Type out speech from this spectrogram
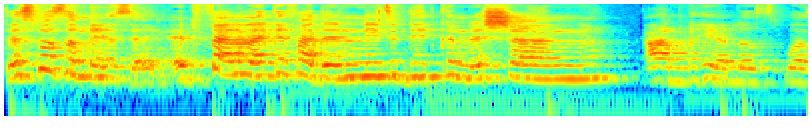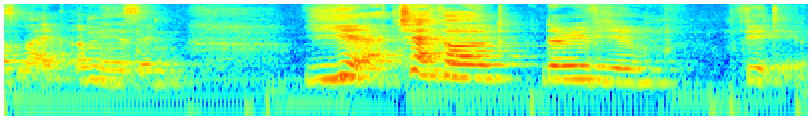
This was amazing. It felt like if I didn't need to deep condition, and my hair was like amazing. Yeah, check out the review video.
